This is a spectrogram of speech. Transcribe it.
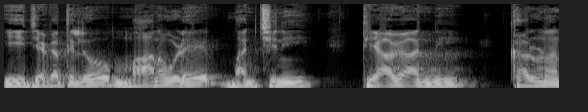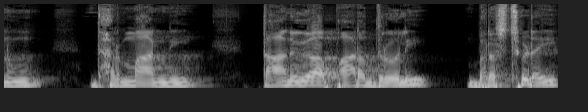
ఈ జగతిలో మానవుడే మంచిని త్యాగాన్ని కరుణను ధర్మాన్ని తానుగా పారద్రోలి భ్రష్టుడై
